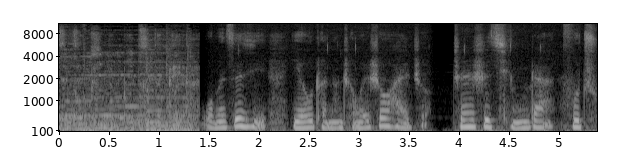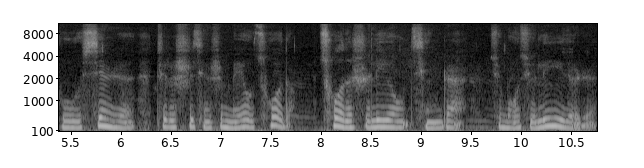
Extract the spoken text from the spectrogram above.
之后根本不是他的悲哀。我们自己也有可能成为受害者。真实情感、付出、信任，这个事情是没有错的，错的是利用情感。去谋取利益的人，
